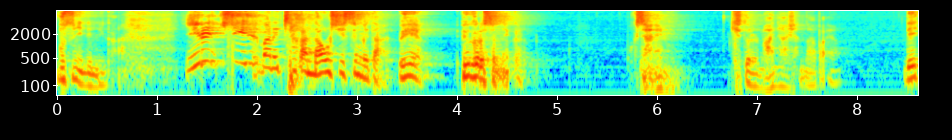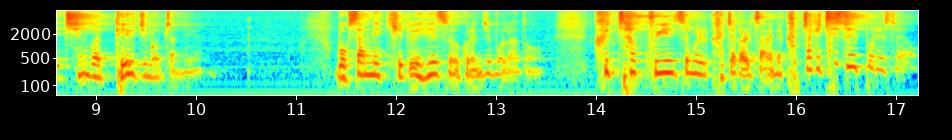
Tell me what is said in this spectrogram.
무슨 일입니까? 일주일 만에 차가 나올 수 있습니다. 왜? 왜 그렇습니까? 목사님 기도를 많이 하셨나 봐요 내 친구가 대리점 업자인데요. 목사님이 기도해서 그런지 몰라도 그 차 구인성을 가져갈 사람이 갑자기 취소해 버렸어요.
